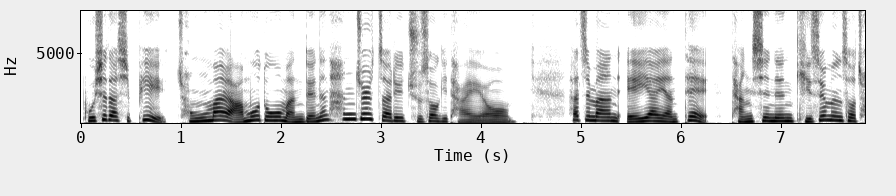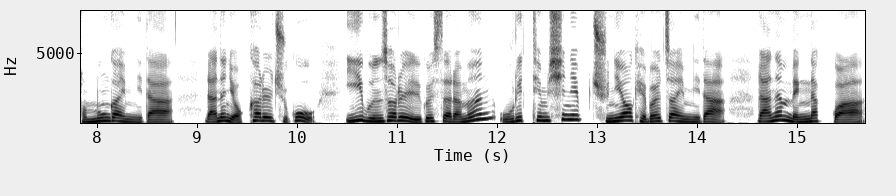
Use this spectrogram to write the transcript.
보시다시피 정말 아무 도움 안 되는 한 줄짜리 주석이 다예요. 하지만 AI한테 당신은 기술문서 전문가입니다. 라는 역할을 주고 이 문서를 읽을 사람은 우리 팀 신입 주니어 개발자입니다. 라는 맥락과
